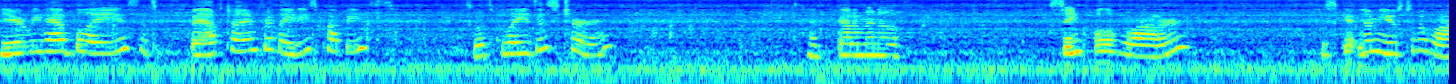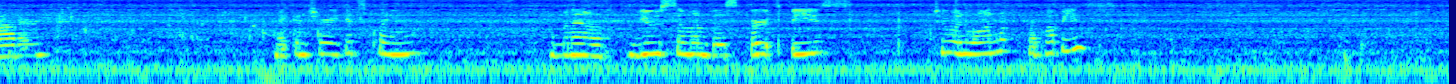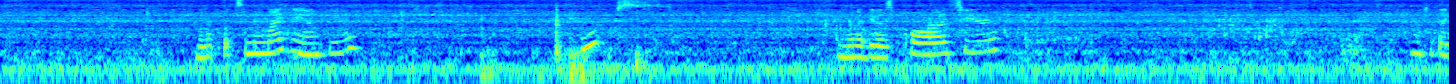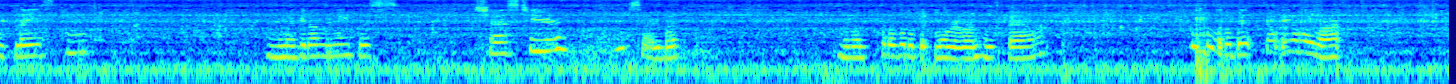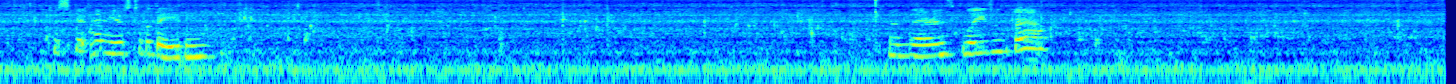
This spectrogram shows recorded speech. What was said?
Here we have Blaze. It's bath time for Lady's puppies. So it's Blaze's turn. I've got him in a sink full of water. Just getting him used to the water. Making sure he gets clean. I'm gonna use some of this Burt's Bees two-in-one for puppies. I'm gonna put some in my hand here. Oops. I'm gonna get his paws here. What do you think, Blaze? I'm gonna get underneath his chest here. Oops, sorry, bud. I'm gonna put a little bit more on his back. Just a little bit, don't need a whole lot. Just getting him used to the baby. And there is Blaze's bath.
